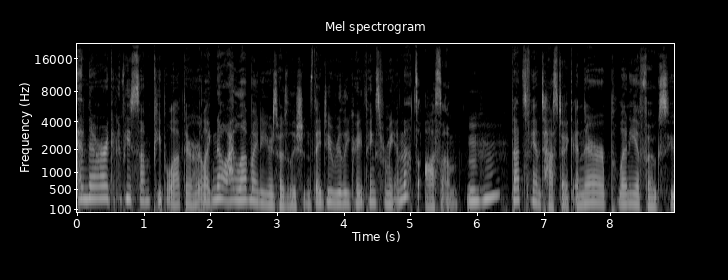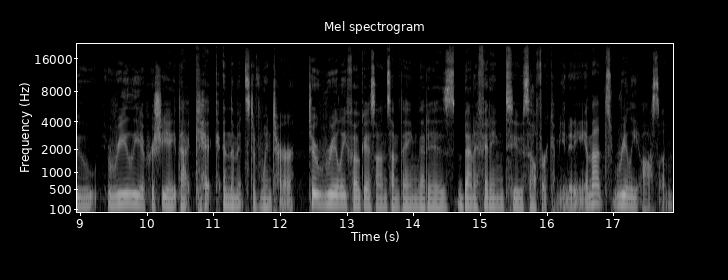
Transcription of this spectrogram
And there are going to be some people out there who are like, no, I love my New Year's resolutions. They do really great things for me. And that's awesome. Mm-hmm. That's fantastic. And there are plenty of folks who really appreciate that kick in the midst of winter to really focus on something that is benefiting to self or community. And that's really awesome.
